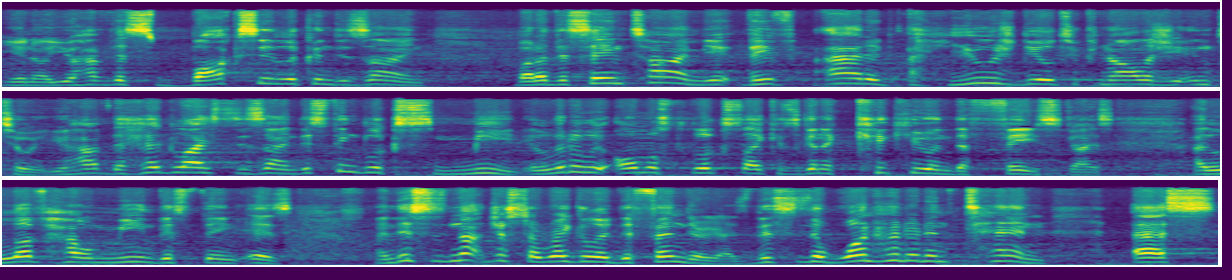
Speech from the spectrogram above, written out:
You know you have this boxy looking design but at the same time, they've added a huge deal of technology into it. You have the headlights design. This thing looks mean. It literally almost looks like it's gonna kick you in the face, guys. I love how mean this thing is. And this is not just a regular Defender, guys. This is the 110S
